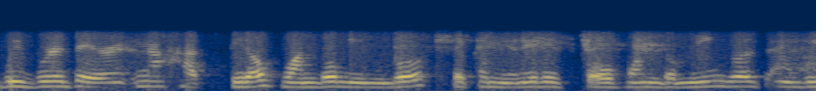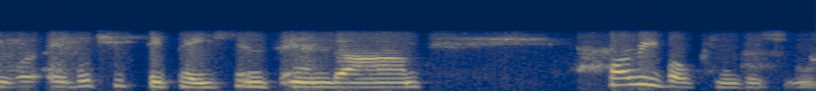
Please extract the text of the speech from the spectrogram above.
we were there in a hospital, Juan Domingos. The community is called Juan Domingos, and we were able to see patients in um, horrible conditions.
